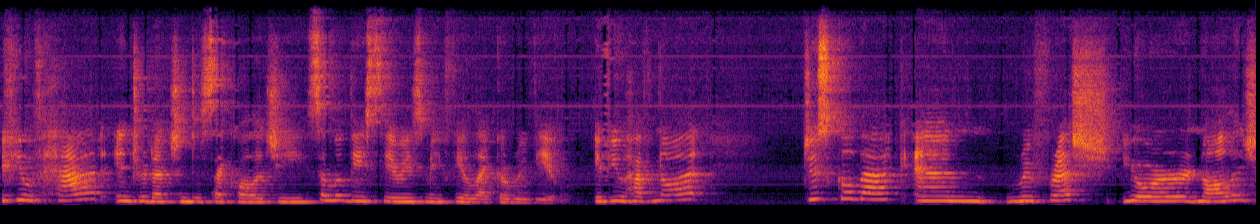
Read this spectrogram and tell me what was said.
If you've had Introduction to Psychology, some of these theories may feel like a review. If you have not, just go back and refresh your knowledge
